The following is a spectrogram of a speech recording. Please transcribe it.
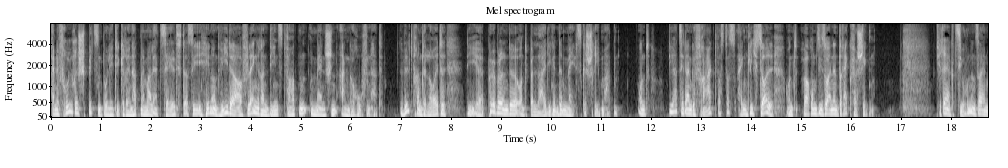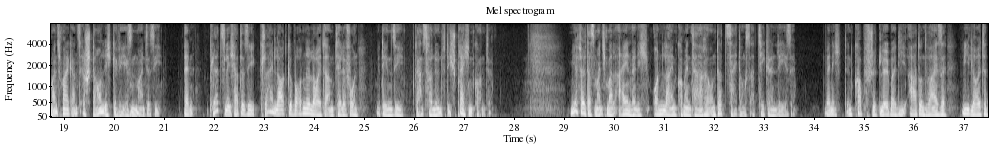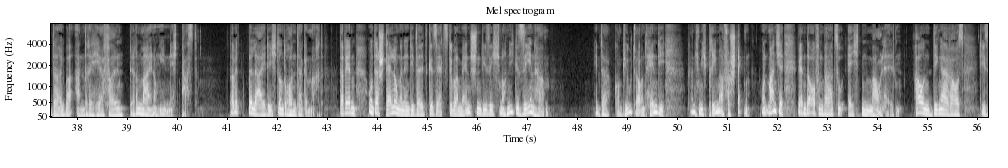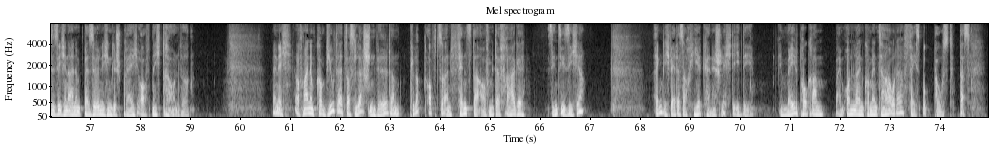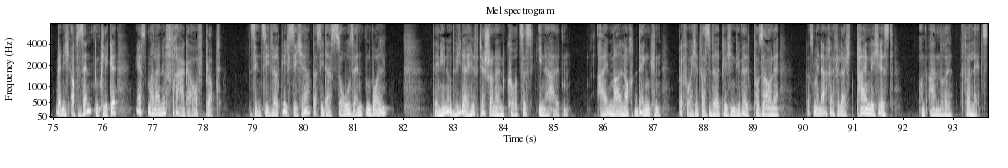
Eine frühere Spitzenpolitikerin hat mir mal erzählt, dass sie hin und wieder auf längeren Dienstfahrten Menschen angerufen hat. Wildfremde Leute, die ihr pöbelnde und beleidigende Mails geschrieben hatten. Und die hat sie dann gefragt, was das eigentlich soll und warum sie so einen Dreck verschicken. Die Reaktionen seien manchmal ganz erstaunlich gewesen, meinte sie. Denn plötzlich hatte sie kleinlaut gewordene Leute am Telefon, mit denen sie ganz vernünftig sprechen konnte. Mir fällt das manchmal ein, wenn ich Online-Kommentare unter Zeitungsartikeln lese. Wenn ich den Kopf schüttle über die Art und Weise, wie Leute da über andere herfallen, deren Meinung ihnen nicht passt. Da wird beleidigt und runtergemacht. Da werden Unterstellungen in die Welt gesetzt über Menschen, die sich noch nie gesehen haben. Hinter Computer und Handy kann ich mich prima verstecken. Und manche werden da offenbar zu echten Maulhelden hauen Dinger raus, die sie sich in einem persönlichen Gespräch oft nicht trauen würden. Wenn ich auf meinem Computer etwas löschen will, dann ploppt oft so ein Fenster auf mit der Frage, sind Sie sicher? Eigentlich wäre das auch hier keine schlechte Idee. Im Mailprogramm, beim Online-Kommentar oder Facebook-Post, dass, wenn ich auf Senden klicke, erstmal eine Frage aufploppt. Sind Sie wirklich sicher, dass Sie das so senden wollen? Denn hin und wieder hilft ja schon ein kurzes Innehalten. Einmal noch denken, bevor ich etwas wirklich in die Welt posaune, das mir nachher vielleicht peinlich ist und andere verletzt.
